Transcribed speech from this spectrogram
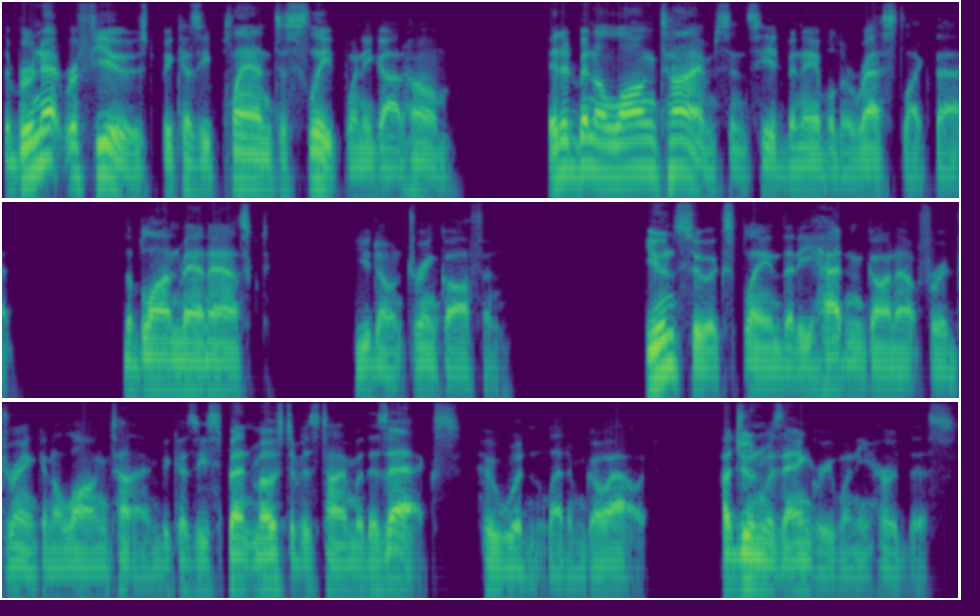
The brunette refused because he planned to sleep when he got home. It had been a long time since he had been able to rest like that. The blond man asked, You don't drink often. Yunsu explained that he hadn't gone out for a drink in a long time because he spent most of his time with his ex, who wouldn't let him go out. Ha-jun was angry when he heard this.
